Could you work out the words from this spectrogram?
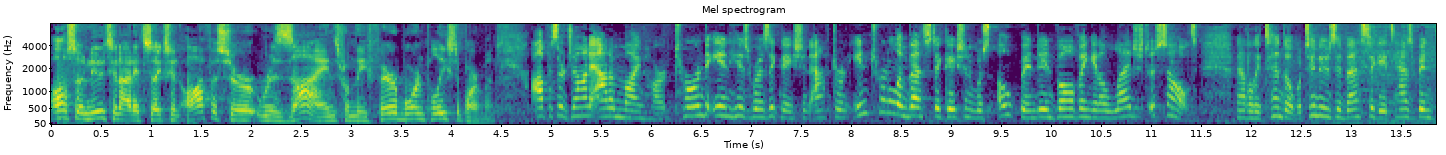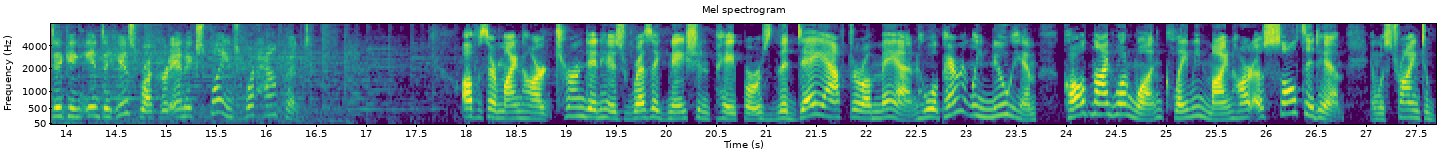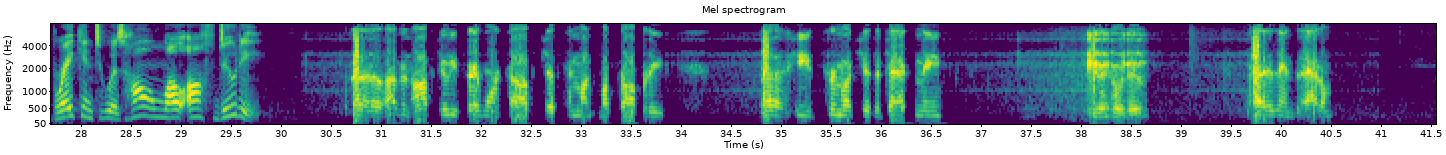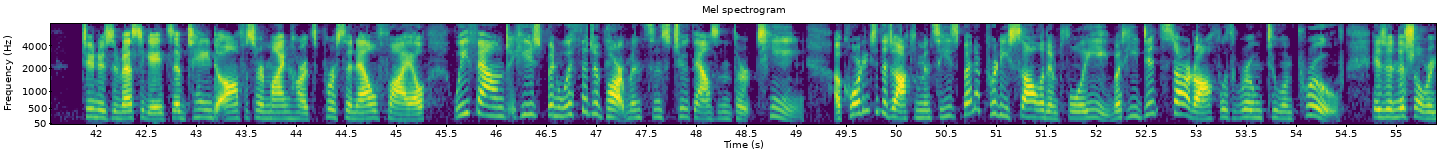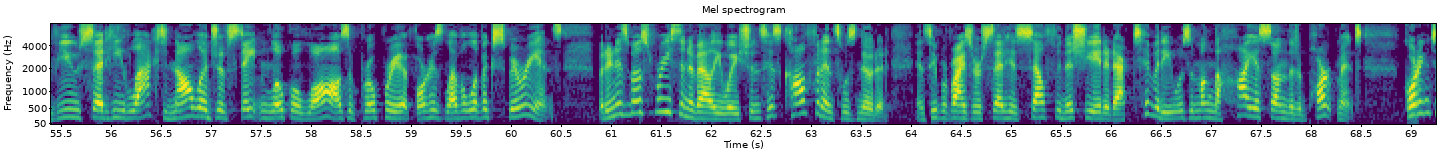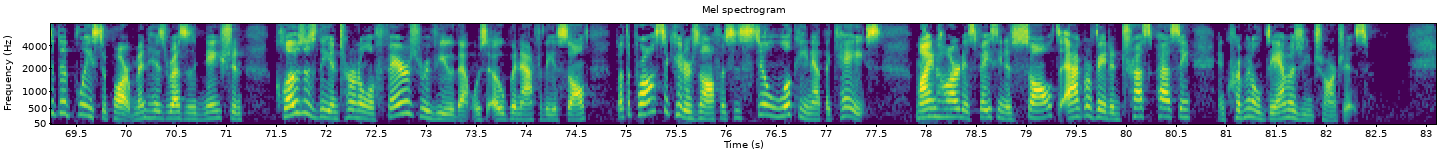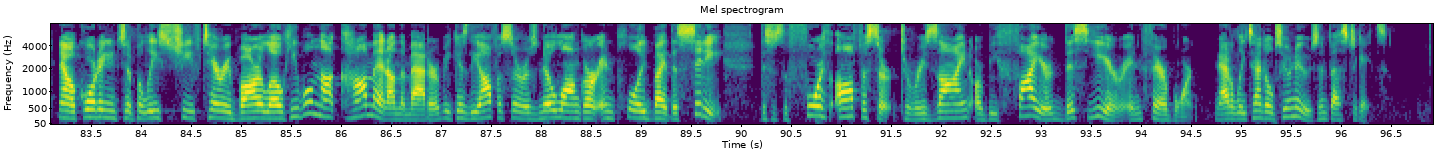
Also new tonight at 6, an officer resigns from the Fairborn Police Department. Officer John Adam Meinhardt turned in his resignation after an internal investigation was opened involving an alleged assault. Natalie Tyndall with 2 News Investigates has been digging into his record and explains what happened. Officer Meinhardt turned in his resignation papers the day after a man who apparently knew him called 911 claiming Meinhardt assaulted him and was trying to break into his home while off duty. Uh, I have an off-duty Fairborn cop just came onto my property. Uh, he pretty much just attacked me. Do you know who it is? Uh, his name's Adam. 2 News Investigates obtained Officer Meinhardt's personnel file. We found he's been with the department since 2013. According to the documents, he's been a pretty solid employee, but he did start off with room to improve. His initial review said he lacked knowledge of state and local laws appropriate for his level of experience. But in his most recent evaluations, his confidence was noted, and supervisors said his self-initiated activity was among the highest on the department. According to the police department, his resignation closes the internal affairs review that was open after the assault, but the prosecutor's office is still looking at the case. Meinhardt is facing assault, aggravated trespassing, and criminal damaging charges. Now, according to Police Chief Terry Barlow, he will not comment on the matter because the officer is no longer employed by the city. This is the fourth officer to resign or be fired this year in Fairborn. Natalie Tyndall, 2 News, investigates.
